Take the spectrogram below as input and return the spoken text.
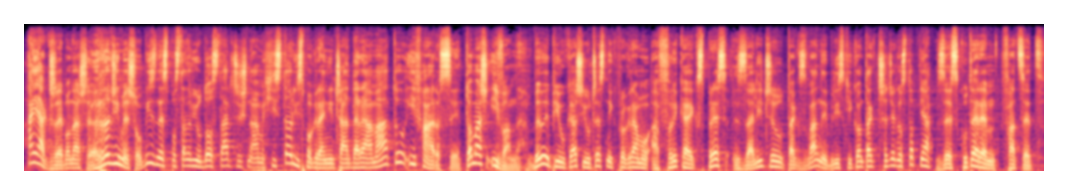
A jakże, bo nasz rodzimy show biznes postanowił dostarczyć nam historii z pogranicza dramatu i farsy. Tomasz Iwan, były piłkarz i uczestnik programu Afryka Express, zaliczył tak zwany bliski kontakt trzeciego stopnia ze skuterem. Facet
